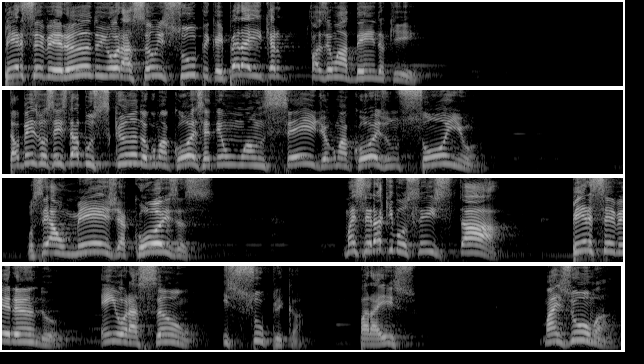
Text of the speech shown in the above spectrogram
perseverando em oração e súplica. E peraí, quero fazer um adendo aqui. Talvez você está buscando alguma coisa, você tem um anseio de alguma coisa, um sonho. Você almeja coisas. Mas será que você está perseverando em oração e súplica para isso? Mais uma,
